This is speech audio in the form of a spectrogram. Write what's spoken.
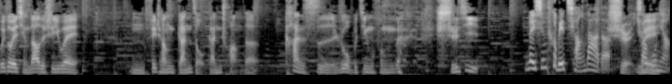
为各位请到的是一位，嗯，非常敢走敢闯的。看似弱不禁风的，实际内心特别强大的是小姑娘，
